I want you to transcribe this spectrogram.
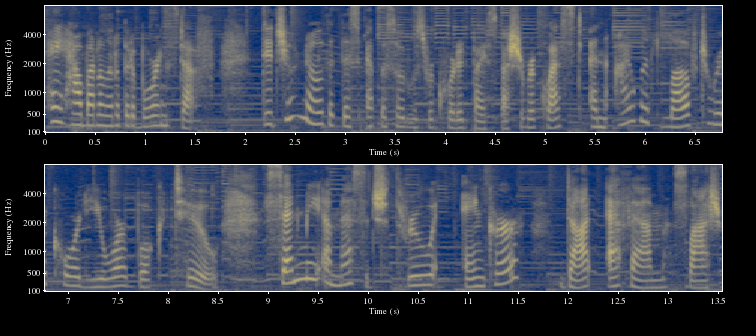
Hey, how about a little bit of boring stuff? Did you know that this episode was recorded by special request? And I would love to record your book too. Send me a message through anchor.fm slash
